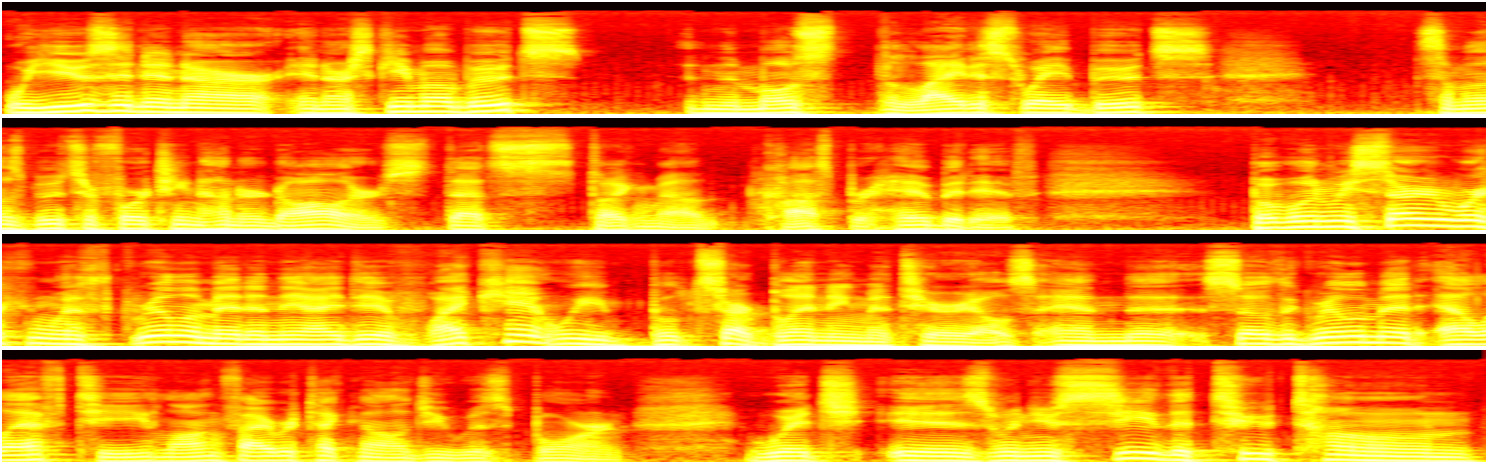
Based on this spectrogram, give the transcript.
we use it in our in our skimo boots, in the most the lightest weight boots. Some of those boots are fourteen hundred dollars. That's talking about cost prohibitive. But when we started working with Grilamid and the idea of why can't we b- start blending materials, and the, so the Grilamid LFT long fiber technology was born, which is when you see the two tone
